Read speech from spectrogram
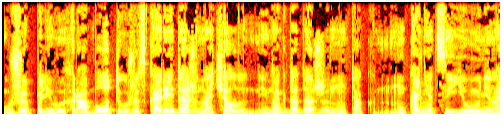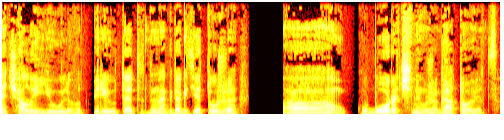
уже полевых работ, и уже скорее даже начало, иногда даже, ну так, ну конец июня, начало июля, вот период этот, иногда где-то уже э, к уборочной уже готовится.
